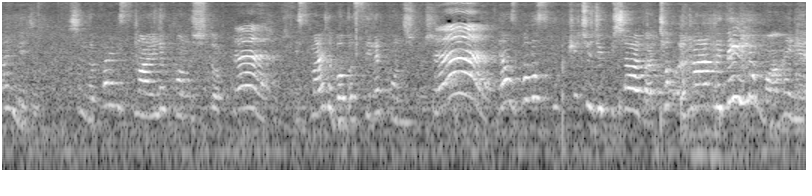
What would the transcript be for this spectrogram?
Anneciğim şimdi ben İsmail'le konuştum. He. İsmail de babasıyla konuşmuş. He. Yalnız babasının küçücük bir şey var. Çok önemli değil ama hani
